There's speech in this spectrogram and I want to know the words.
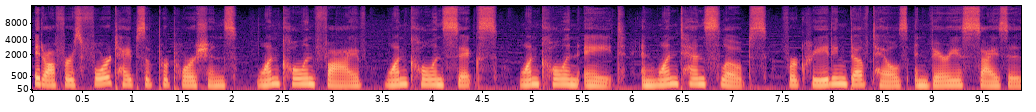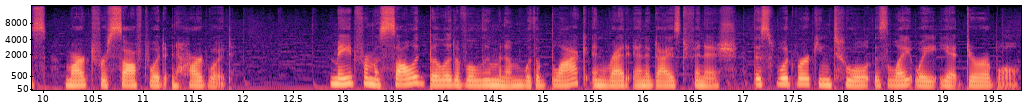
It offers four types of proportions, 1 colon 5, 1 colon 6, 1 colon 8, and 110 slopes for creating dovetails in various sizes, marked for softwood and hardwood. Made from a solid billet of aluminum with a black and red anodized finish, this woodworking tool is lightweight yet durable.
